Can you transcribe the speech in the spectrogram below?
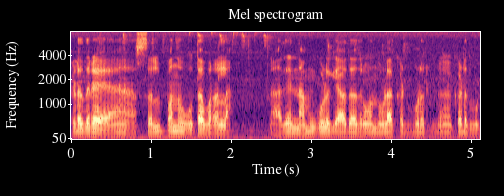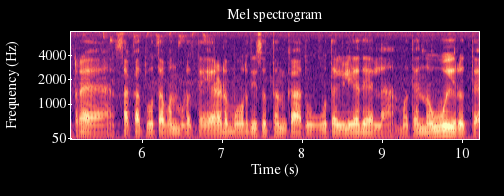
ಕಡಿದ್ರೆ ಸ್ವಲ್ಪನೂ ಊತ ಬರಲ್ಲ. ಅದೇ ನಮ್ಗಳಿಗೆ ಯಾವುದಾದ್ರೂ ಒಂದು ಹುಳ ಕಟ್ಬಿಡ್ ಕಡಿದ್ಬಿಟ್ರೆ ಸಖತ್ ಊತ ಬಂದ್ಬಿಡುತ್ತೆ. ಎರಡು, ಮೂರು ದಿವಸದ ತನಕ ಅದು ಊತ ಇಳಿಯೋದೇ ಇಲ್ಲ, ಮತ್ತು ನೋವು ಇರುತ್ತೆ.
